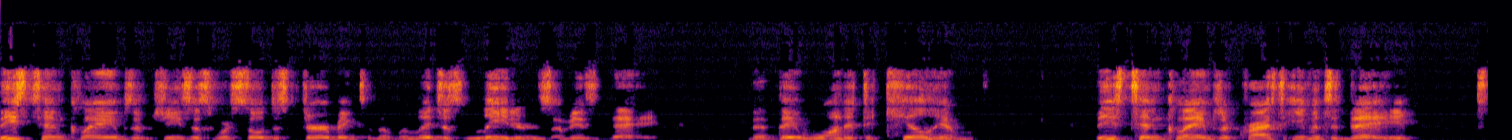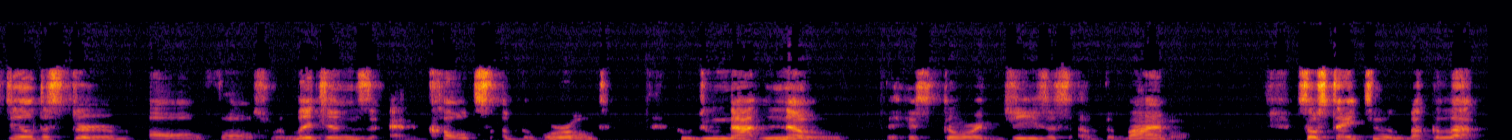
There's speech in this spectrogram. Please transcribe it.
These 10 claims of Jesus were so disturbing to the religious leaders of his day that they wanted to kill him. These 10 claims of Christ, even today, still disturb all false religions and cults of the world who do not know the historic Jesus of the Bible. So stay tuned, buckle up,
